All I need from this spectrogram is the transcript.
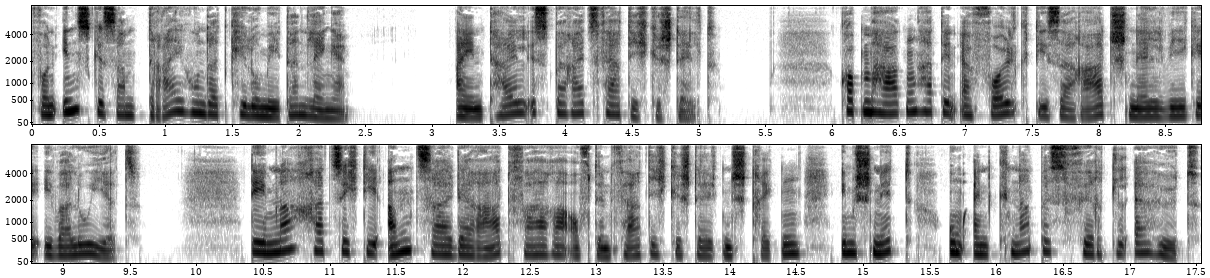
von insgesamt 300 Kilometern Länge. Ein Teil ist bereits fertiggestellt. Kopenhagen hat den Erfolg dieser Radschnellwege evaluiert. Demnach hat sich die Anzahl der Radfahrer auf den fertiggestellten Strecken im Schnitt um ein knappes Viertel erhöht.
